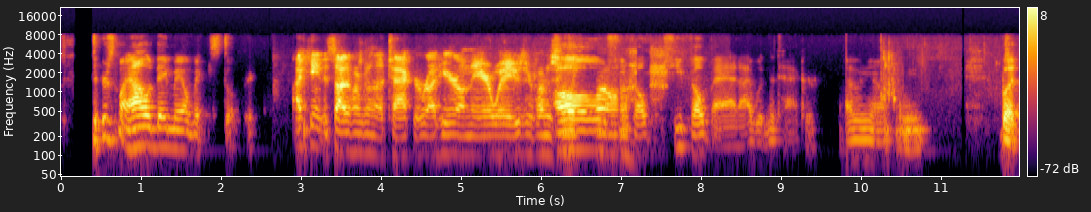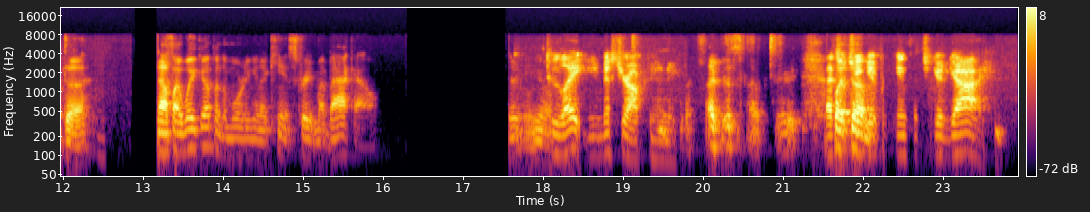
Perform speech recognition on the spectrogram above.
there's my holiday mailman story. I can't decide if I'm going to attack her right here on the airwaves or if I'm just. Oh, she felt she felt bad. I wouldn't attack her. I mean, you know, I mean, but uh, now if I wake up in the morning and I can't straighten my back out, you know, too late. You missed your opportunity. I just, That's But, what you um, get for being such a good guy.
